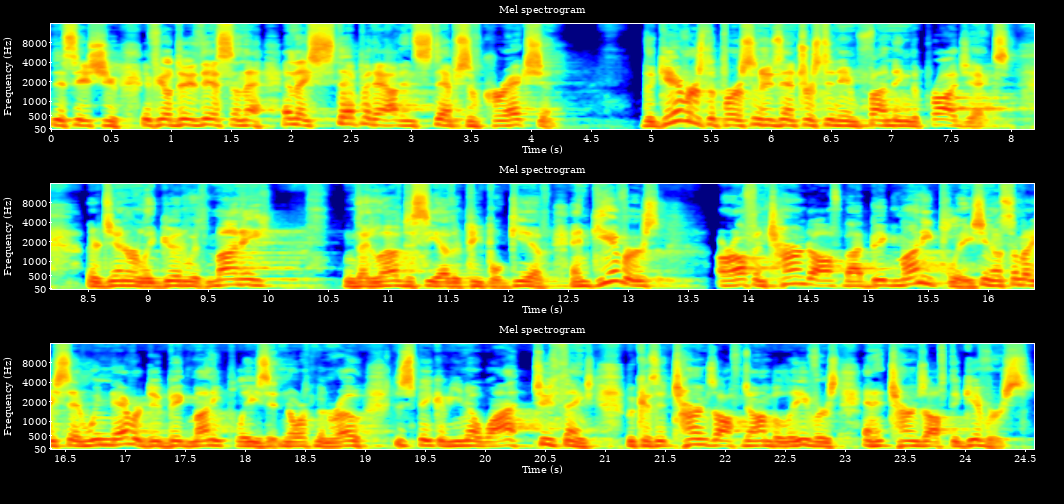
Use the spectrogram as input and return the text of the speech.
this issue. If you'll do this and that, and they step it out in steps of correction. The giver's the person who's interested in funding the projects. They're generally good with money and they love to see other people give. And givers are often turned off by big money pleas. You know, somebody said, we never do big money pleas at North Monroe to speak of, you know why? Two things. Because it turns off non believers and it turns off the givers.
